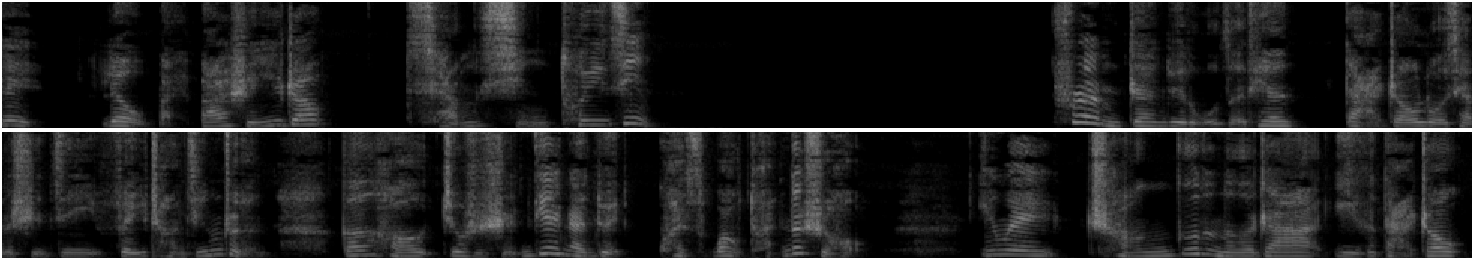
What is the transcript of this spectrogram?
第六百八十一章强行推进。Prime 战队的武则天大招落下的时机非常精准，刚好就是神殿战队快速抱团的时候。因为长歌的哪吒一个大招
